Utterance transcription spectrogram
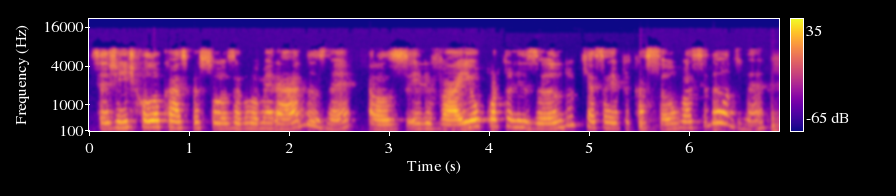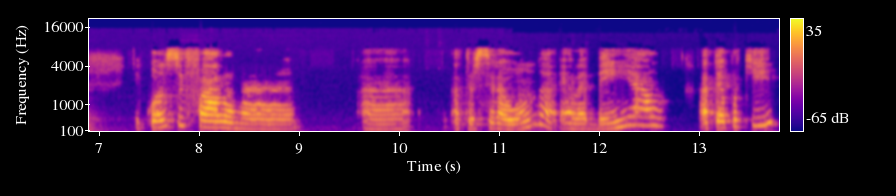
se a gente colocar as pessoas aglomeradas, né, elas, ele vai oportunizando que essa replicação vá se dando, né? E quando se fala na a, a terceira onda, ela é bem real, até porque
